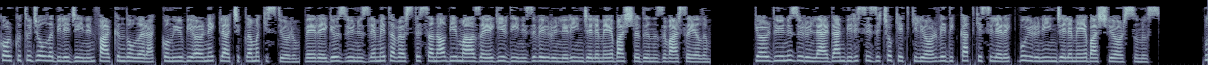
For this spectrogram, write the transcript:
Korkutucu olabileceğinin farkında olarak konuyu bir örnekle açıklamak istiyorum. VR gözlüğünüzle Metaverse'te sanal bir mağazaya girdiğinizi ve ürünleri incelemeye başladığınızı varsayalım. Gördüğünüz ürünlerden biri sizi çok etkiliyor ve dikkat kesilerek bu ürünü incelemeye başlıyorsunuz. Bu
